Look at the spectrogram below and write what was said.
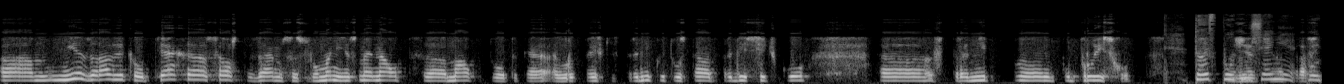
А, ние, за разлика от тях, все още заедно с Румъния сме една от а, малкото така, европейски страни, които остават преди всичко а, страни а, по происход. Тоест по отношение, по,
